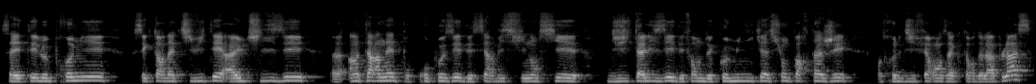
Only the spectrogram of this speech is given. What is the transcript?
Ça a été le premier secteur d'activité à utiliser Internet pour proposer des services financiers digitalisés, des formes de communication partagées entre les différents acteurs de la place.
